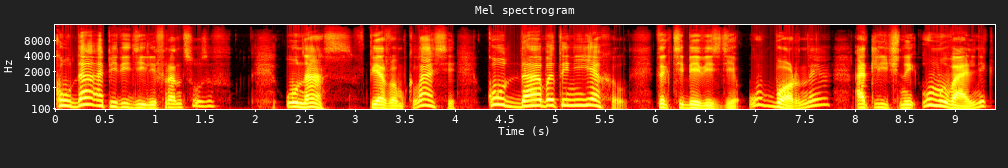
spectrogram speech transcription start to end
куда опередили французов. У нас в первом классе, куда бы ты ни ехал, так тебе везде уборная, отличный умывальник,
